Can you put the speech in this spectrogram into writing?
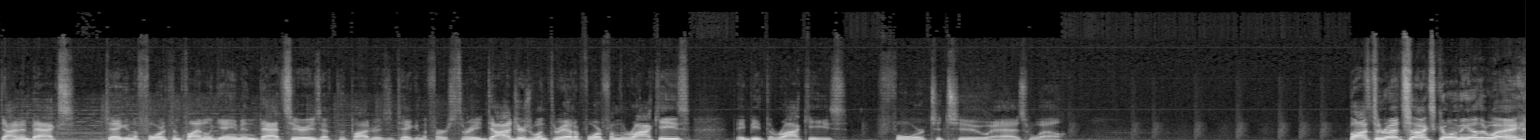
Diamondbacks taking the fourth and final game in that series after the Padres had taken the first three. Dodgers won three out of four from the Rockies. They beat the Rockies 4 to 2 as well. Boston Red Sox going the other way.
